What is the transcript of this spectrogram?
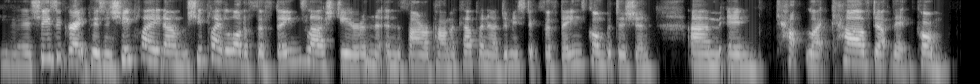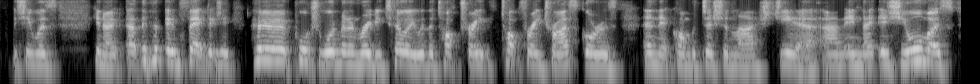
Yeah, she's a great person. She played um she played a lot of 15s last year in the in the Farah Palmer Cup in our domestic 15s competition, um and cut like carved up that comp. She was, you know, in fact, actually, her Portia Woodman and Ruby Tui were the top three top three try scorers in that competition last year, um, and, they, and she almost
